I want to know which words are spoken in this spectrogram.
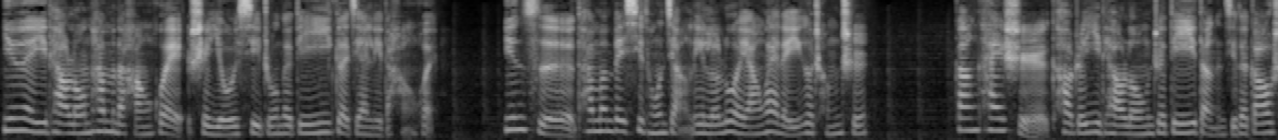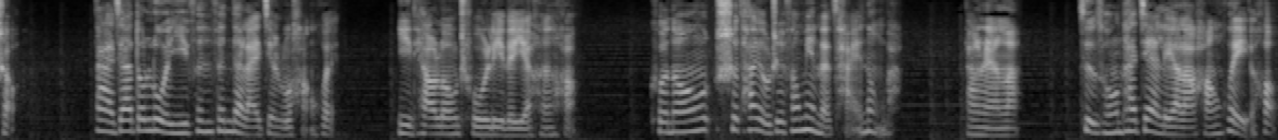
因为一条龙他们的行会是游戏中的第一个建立的行会，因此他们被系统奖励了洛阳外的一个城池。刚开始靠着一条龙这第一等级的高手，大家都络绎纷纷的来进入行会，一条龙处理的也很好。可能是他有这方面的才能吧。当然了，自从他建立了行会以后，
